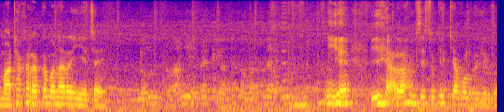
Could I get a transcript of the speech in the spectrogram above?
माठा खराब का बना रही है चाय. ये ये आराम से सुखे क्या बोल रहे देखो।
